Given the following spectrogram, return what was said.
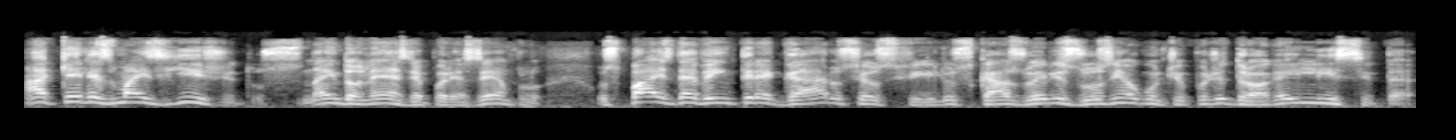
Aqueles mais rígidos. Na Indonésia, por exemplo, os pais devem entregar os seus filhos caso eles usem algum tipo de droga ilícita.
